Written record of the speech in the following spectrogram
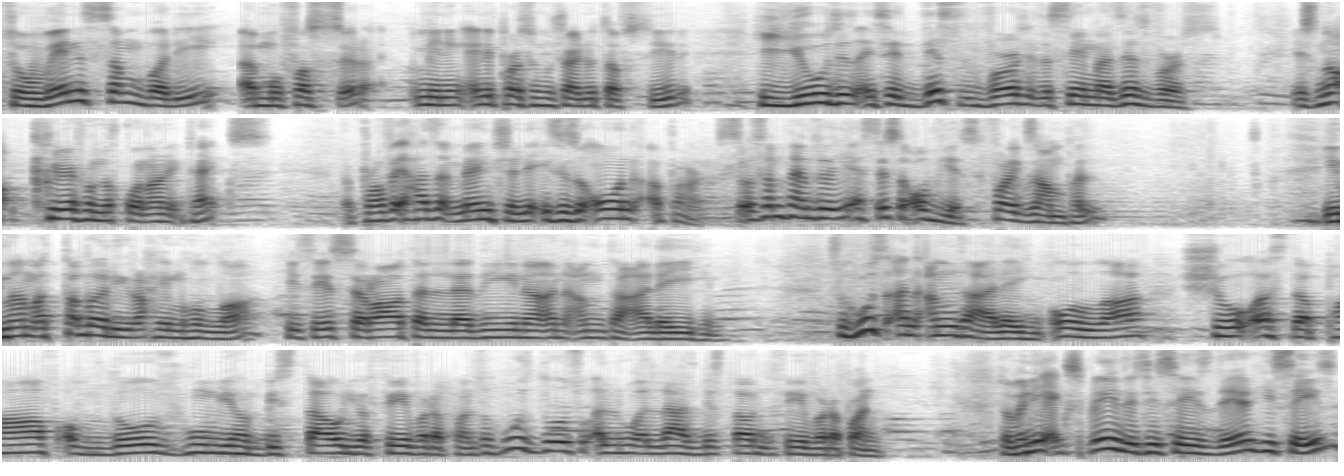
So when somebody, a mufassir, meaning any person who's trying to tafsir, he uses and says this verse is the same as this verse. It's not clear from the Quranic text. The Prophet hasn't mentioned it, it's his own apparent. So sometimes, yes, it's obvious. For example, Imam At-Tabari rahimahullah, he says, Sirat al-ladina an'amta alayhim. So who's an'amta alayhim? Oh Allah, show us the path of those whom you have bestowed your favor upon. So who's those who Allah has bestowed his favor upon? So when he explains this, he says there, he says,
